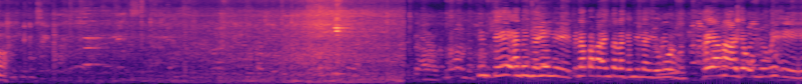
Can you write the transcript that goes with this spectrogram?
O. Hindi, ano niya yun eh. Pinapakain talaga nila yun. Kaya nga ayaw umuwi eh.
